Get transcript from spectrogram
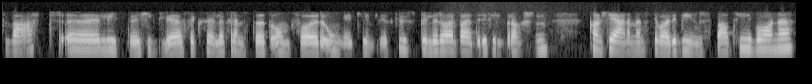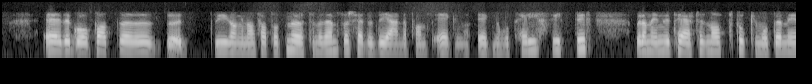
svært uh, lite hyggelige seksuelle fremstøt overfor unge kvinnelige skuespillere og arbeidere i filmbransjen. Kanskje gjerne mens de var i begynnelsen av 20-årene. Uh, det går på at de gangene han satte opp møte med dem, så skjedde det gjerne på hans egne, egne hotellsuiter. hvor han inviterte dem opp, tok imot dem i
